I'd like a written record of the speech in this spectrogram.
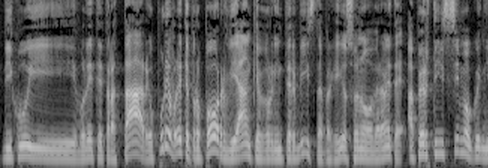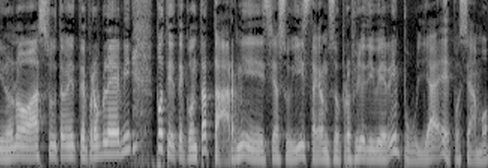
di cui volete trattare, oppure volete proporvi anche per un'intervista, perché io sono veramente apertissimo, quindi non ho assolutamente problemi. Potete contattarmi sia su Instagram, sul profilo di Weir in Puglia e possiamo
